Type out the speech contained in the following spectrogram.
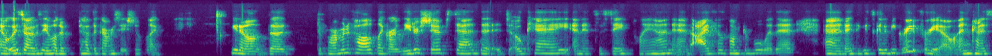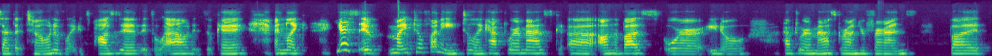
And so I was able to have the conversation of like, you know, the Department of Health, like our leadership said that it's okay and it's a safe plan and I feel comfortable with it. And I think it's going to be great for you and kind of set that tone of like, it's positive, it's allowed, it's okay. And like, yes, it might feel funny to like have to wear a mask uh, on the bus or, you know, have to wear a mask around your friends. But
